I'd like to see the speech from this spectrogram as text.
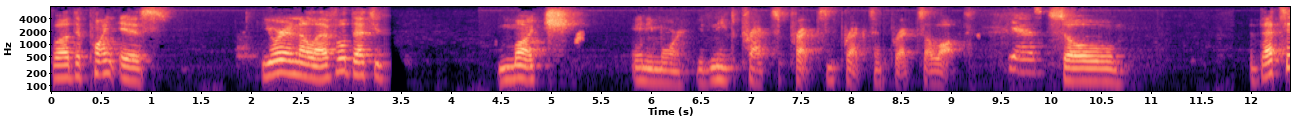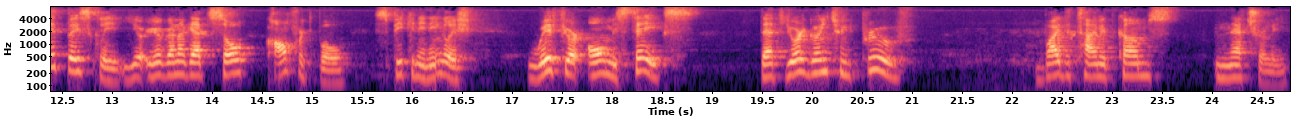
But the point is, you're in a level that you much anymore. You need to practice, practice, and practice, and practice a lot. yes So that's it basically. You're, you're gonna get so comfortable speaking in English with your own mistakes that you're going to improve by the time it comes naturally.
